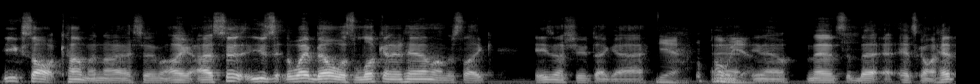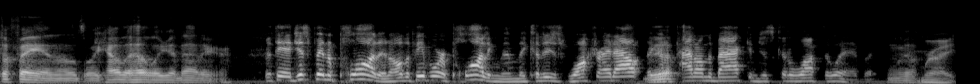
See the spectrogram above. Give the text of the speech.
You saw it coming, I assume. I, I assume use it, the way Bill was looking at him. I'm just like, he's gonna shoot that guy. yeah, oh Uh, yeah, You know, and then it's the, it's gonna hit the fan, and I was like, how the hell are they getting out of here? But they had just been applauded. All the people were applauding them. They could have just walked right out. They got a pat on the back and just could have walked away. But Yeah. right.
